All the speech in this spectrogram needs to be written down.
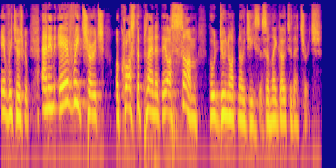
Every church group. And in every church across the planet, there are some who do not know Jesus and they go to that church.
